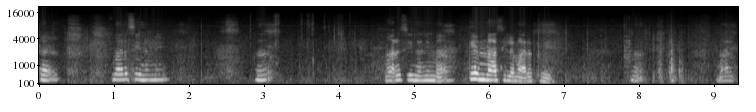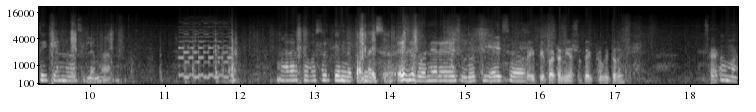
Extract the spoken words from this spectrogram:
হ্যাঁ মারা ছিল নি মা কেন না আসিলে মারা তুই হ্যাঁ মারা তুই কেন আসিলে মা মারা এত বছর কেমনে কান্দাইছ এই যে বোনের শুরু থিয়েছ এই পেপারটা নিয়ে আসো তো একটু ভিতরে। ও মা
